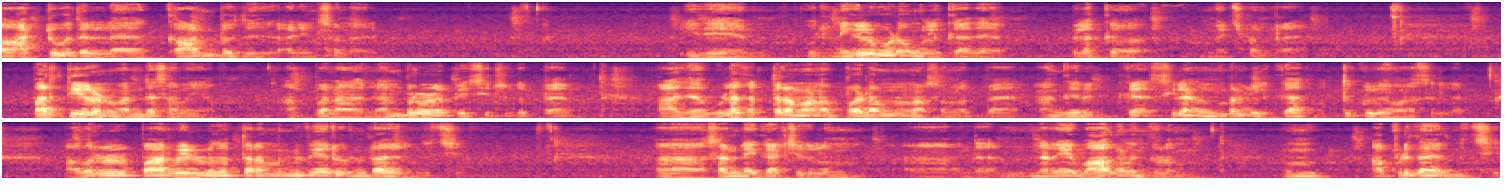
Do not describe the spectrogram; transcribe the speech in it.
காட்டுவதல்ல காண்பது அப்படின்னு சொன்னார். இது ஒரு நிகழ்வோடு உங்களுக்கு அதை விளக்க முயற்சி பண்ணுறேன் பருத்தியுடன் வந்த சமயம் அப்போ நான் நண்பரோட பேசிகிட்டு இருக்கப்போ அதை உலகத்தரமான படம்னு நான் சொன்னப்போ அங்கே இருக்க சில நண்பர்களுக்கு அது ஒத்துக்கொள்ள மனசு அவர்கள் பார்வையில் உலகத்தரம் என்று வேறு ஒன்றாக இருந்துச்சு. சண்டை காட்சிகளும் அந்த நிறைய வாகனங்களும் அப்படி தான் இருந்துச்சு.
